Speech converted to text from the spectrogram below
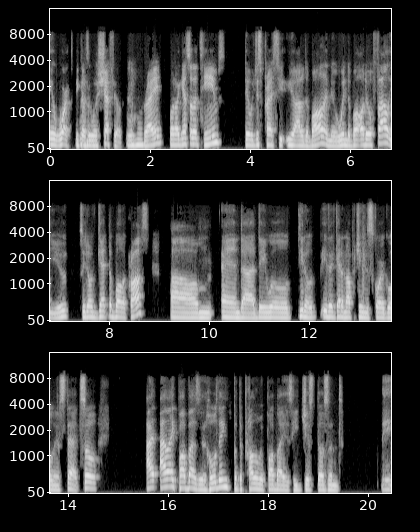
It worked because it was Sheffield Mhm. right? But against other teams, they would just press you, you out of the ball and they'll win the ball or they'll foul you so you don't get the ball across. Um, and uh, they will, you know, either get an opportunity to score a goal instead. So I, I like Pogba as a holding, but the problem with Pogba is he just doesn't. He,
